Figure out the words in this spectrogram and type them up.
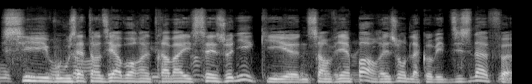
Si vous vous attendiez à avoir un travail saisonnier qui euh, ne s'en vient pas en raison de la COVID-19,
